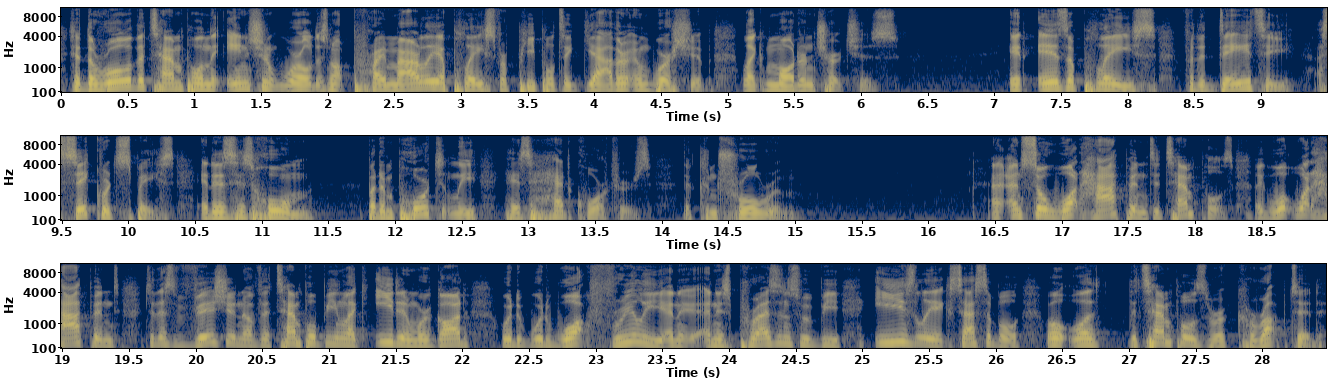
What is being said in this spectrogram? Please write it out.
He said, The role of the temple in the ancient world is not primarily a place for people to gather and worship like modern churches. It is a place for the deity, a sacred space. It is his home, but importantly, his headquarters, the control room. And, so, what happened to temples? Like, what, what happened to this vision of the temple being like Eden, where God would, would walk freely and, and his presence would be easily accessible? Well, well, the temples were corrupted.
